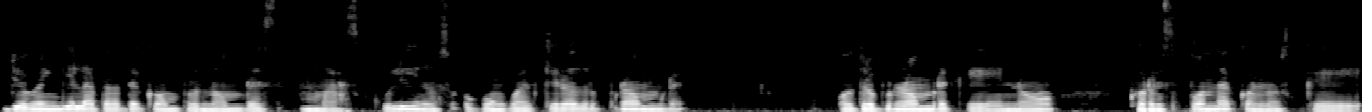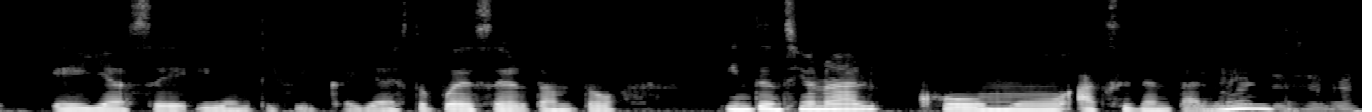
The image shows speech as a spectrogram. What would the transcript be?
yo venga y la trate con pronombres masculinos o con cualquier otro pronombre, otro pronombre que no corresponda con los que ella se identifica. Ya esto puede ser tanto intencional como accidentalmente. intencional.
